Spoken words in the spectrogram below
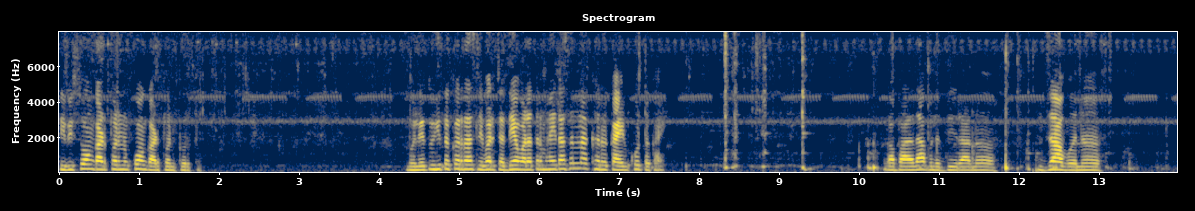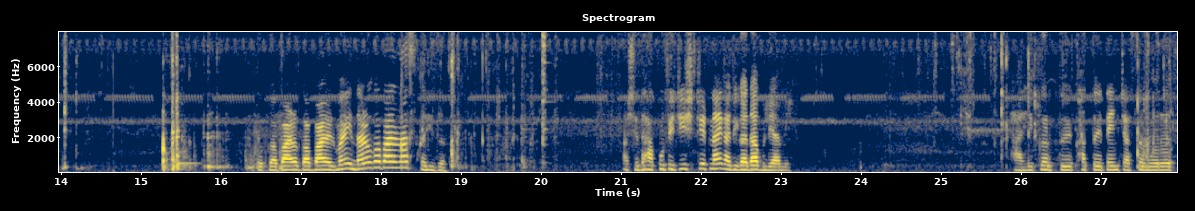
ते बी सोंगाड पण कोंगाड पण करतो. भले तू इथं करत असली वरच्या देवाला तर माहीत असेल ना खरं काय आणि खोटं काय. गबाळ दाबलं दिरानं जावनं. तो गबाळ गबाळ मैंदाळ गबाळ नसतं हिचं. अशी दहा कोटीची इस्टेट नाही का ती दाबली आम्ही? हा हे करतोय खातोय त्यांच्या समोरच.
